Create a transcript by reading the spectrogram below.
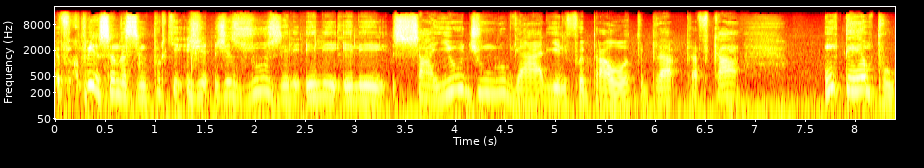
Eu fico pensando assim, porque Jesus, ele, ele, ele saiu de um lugar e ele foi para outro para ficar um tempo,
